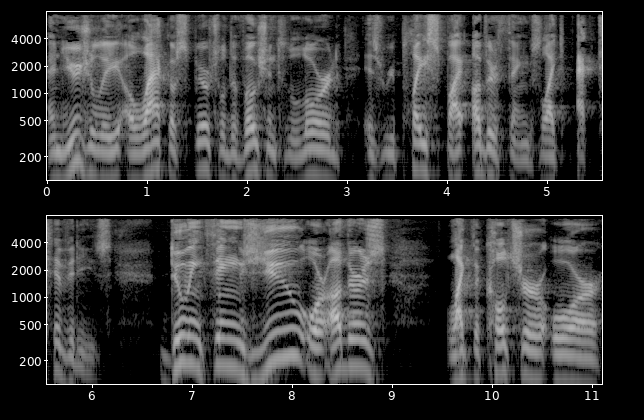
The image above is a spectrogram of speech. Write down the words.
And usually, a lack of spiritual devotion to the Lord is replaced by other things like activities, doing things you or others, like the culture or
